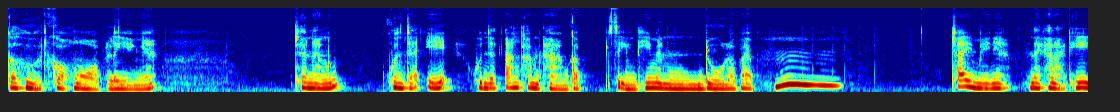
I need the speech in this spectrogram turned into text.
กระหืดกระหอบอะไรอย่างเงี้ย ฉะนั้นคุณจะเอ๊ะ คุณจะตั้งคำถามกับสิ่งที่มันดูแล้วแบบ ใช่ไหมเนี่ย ในขณะที่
